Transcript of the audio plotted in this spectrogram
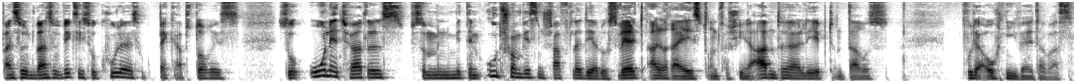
waren so, waren so wirklich so coole so Backup-Stories, so ohne Turtles, so mit dem Utrom-Wissenschaftler, der durchs Weltall reist und verschiedene Abenteuer erlebt und daraus wurde auch nie weiter was.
